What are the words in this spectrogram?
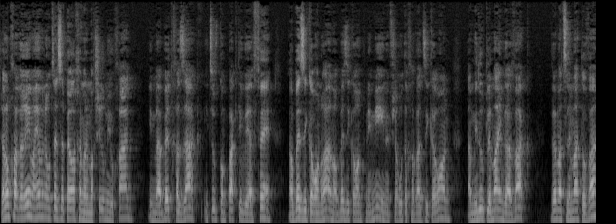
שלום חברים, היום אני רוצה לספר לכם על מכשיר מיוחד עם מעבד חזק, עיצוב קומפקטי ויפה, הרבה זיכרון רם, הרבה זיכרון פנימי עם אפשרות הרחבת זיכרון, עמידות למים ואבק ומצלמה טובה,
